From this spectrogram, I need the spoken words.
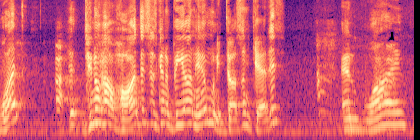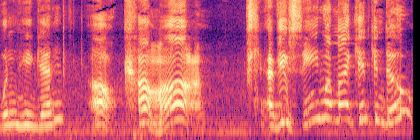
What? Do you know how hard this is going to be on him when he doesn't get it? And why wouldn't he get it? Oh, come on. Have you seen what my kid can do?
